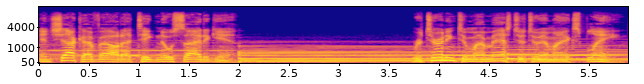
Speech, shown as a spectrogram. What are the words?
In shock, I vowed I'd take no side again. Returning to my master to him, I explained.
